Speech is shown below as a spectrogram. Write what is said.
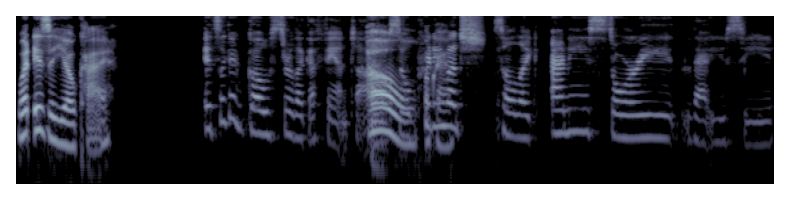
What is a yokai? It's like a ghost or like a phantom. Oh, so pretty okay. much so like any story that you see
